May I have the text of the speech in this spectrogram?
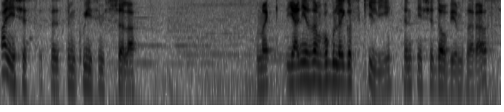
Fajnie się z, z, z tym Queensem strzela. Ja nie znam w ogóle jego skilli, chętnie się dowiem zaraz.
